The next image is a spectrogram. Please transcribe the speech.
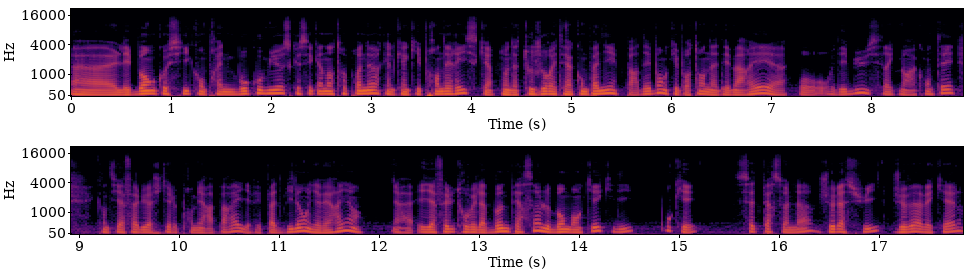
les banques aussi comprennent beaucoup mieux ce que c'est qu'un entrepreneur, quelqu'un qui prend des risques. On a toujours été accompagné par des banques et pourtant on a démarré au, au, début, Cédric me racontait, quand il a fallu acheter le premier appareil, il n'y avait pas de bilan, il n'y avait rien. et il a fallu trouver la bonne personne, le bon banquier qui dit Ok, cette personne-là, je la suis, je vais avec elle,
